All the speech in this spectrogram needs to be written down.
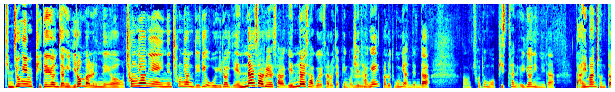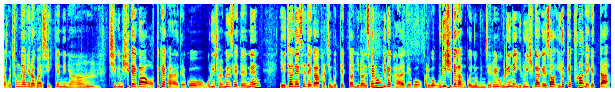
김종인 비대위원장이 이런 말을 했네요. 청년위에 있는 청년들이 오히려 옛날 사료에 사, 옛날 사고에 사로잡힌 것이 음. 당에 별로 도움이 안 된다. 어, 저도 뭐 비슷한 의견입니다. 나이만 젊다고 청년이라고 할 수 있겠느냐. 음. 지금 시대가 어떻게 가야 되고 우리 젊은 세대는 예전의 세대가 가지 못했던 이런 새로운 길을 가야 되고 그리고 우리 시대가 안고 있는 문제를 우리는 이런 시각에서 이렇게 풀어내겠다.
